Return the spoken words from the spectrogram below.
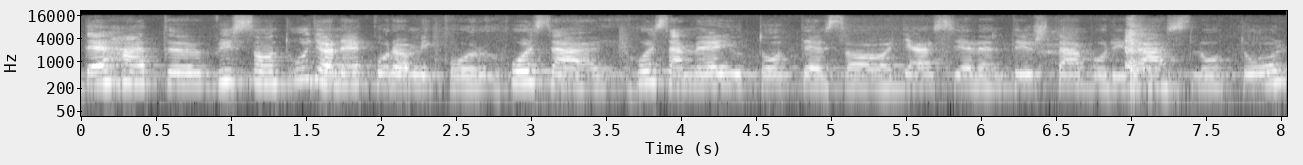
de hát viszont ugyanekkor, amikor hozzá, hozzám eljutott ez a gyászjelentés Tábori Lászlótól,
